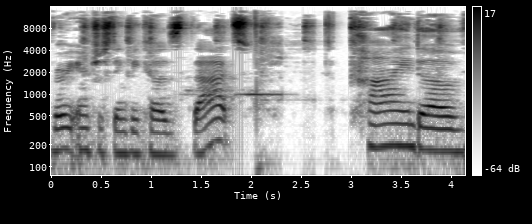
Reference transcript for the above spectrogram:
very interesting because that kind of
